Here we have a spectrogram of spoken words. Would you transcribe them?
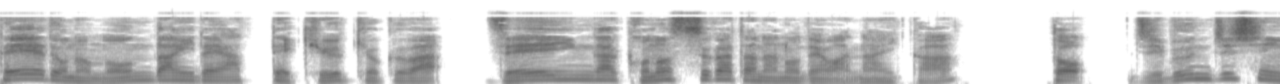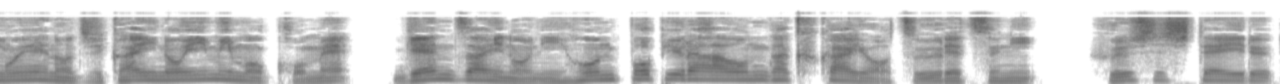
程度の問題であって究極は、全員がこの姿なのではないか？と、自分自身への自戒の意味も込め、現在の日本ポピュラー音楽界を痛烈に、風刺している。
